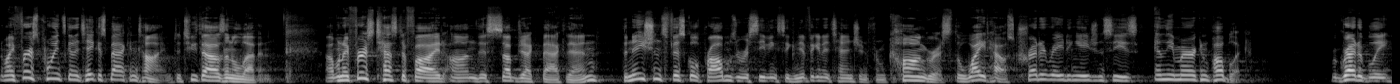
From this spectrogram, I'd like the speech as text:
Now, my first point is going to take us back in time to 2011. Uh, when I first testified on this subject back then, the nation's fiscal problems were receiving significant attention from Congress, the White House, credit rating agencies, and the American public. Regrettably,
